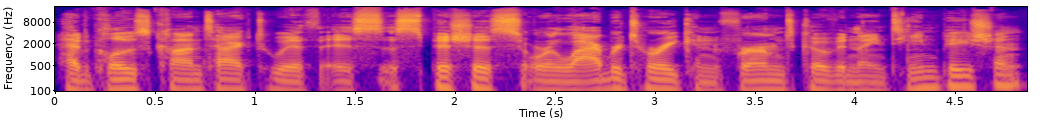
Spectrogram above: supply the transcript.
had close contact with a suspicious or laboratory confirmed COVID 19 patient,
